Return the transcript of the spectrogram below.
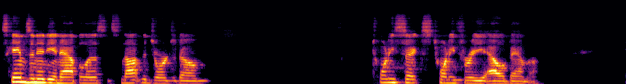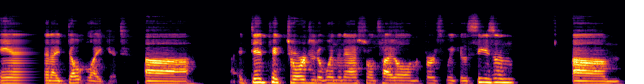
This game's in Indianapolis. It's not in the Georgia Dome. 26 23 Alabama. And, and I don't like it. Uh, I did pick Georgia to win the national title in the first week of the season. Um,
